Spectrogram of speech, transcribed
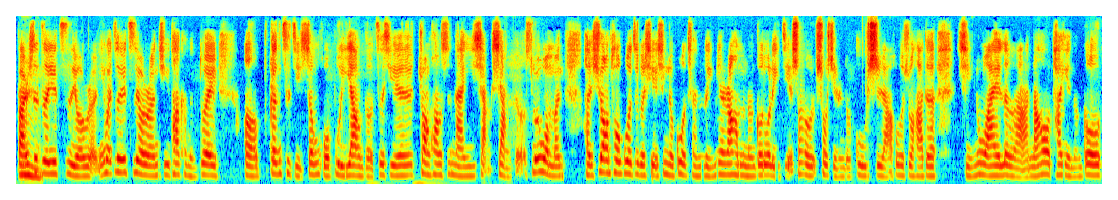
反而是这些自由人，嗯、因为这些自由人其实他可能对。呃，跟自己生活不一样的这些状况是难以想象的，所以我们很希望透过这个写信的过程里面，让他们能够多理解受受写人的故事啊，或者说他的喜怒哀乐啊，然后他也能够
